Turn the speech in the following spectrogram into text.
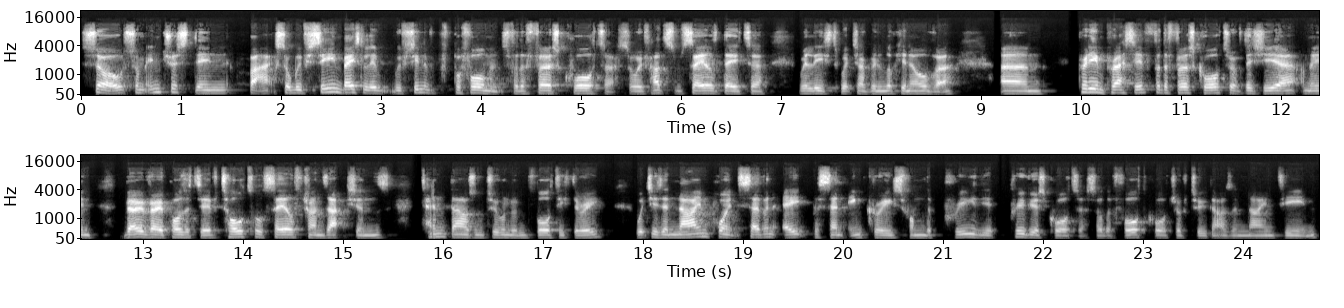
So some interesting facts. So we've seen basically we've seen the performance for the first quarter. So we've had some sales data released, which I've been looking over. Um, pretty impressive for the first quarter of this year. I mean, very very positive. Total sales transactions ten thousand two hundred and forty-three, which is a nine point seven eight percent increase from the previous previous quarter. So the fourth quarter of two thousand nineteen,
